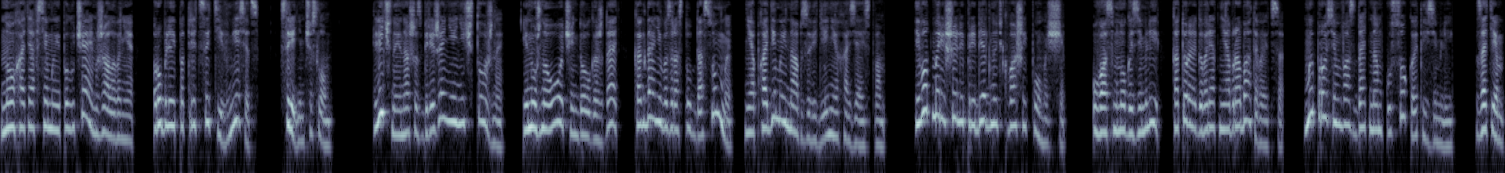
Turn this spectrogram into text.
Но хотя все мы и получаем жалование рублей по 30 в месяц, средним числом, личные наши сбережения ничтожны, и нужно очень долго ждать, когда они возрастут до суммы, необходимой на обзаведение хозяйством. И вот мы решили прибегнуть к вашей помощи. У вас много земли, которая, говорят, не обрабатывается. Мы просим вас дать нам кусок этой земли. Затем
